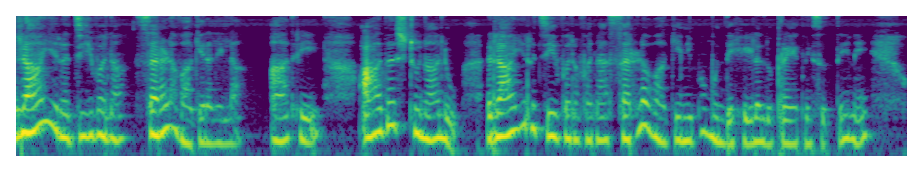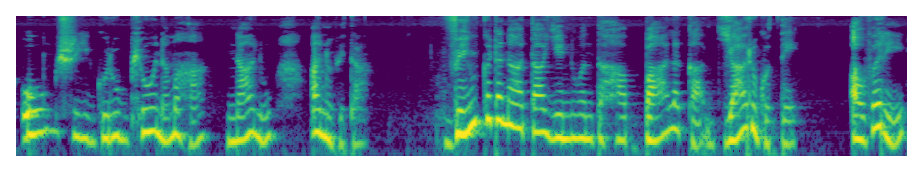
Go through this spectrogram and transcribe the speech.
ರಾಯರ ಜೀವನ ಸರಳವಾಗಿರಲಿಲ್ಲ. ಆದರೆ ಆದಷ್ಟು ನಾನು ರಾಯರ ಜೀವನವನ್ನು ಸರಳವಾಗಿ ನಿಮ್ಮ ಮುಂದೆ ಹೇಳಲು ಪ್ರಯತ್ನಿಸುತ್ತೇನೆ. ಓಂ ಶ್ರೀ ಗುರುಭ್ಯೋ ನಮಃ. ನಾನು ಅನುವಿತ. ವೆಂಕಟನಾಥ ಎನ್ನುವಂತಹ ಬಾಲಕ ಯಾರು ಗೊತ್ತೇ? ಅವರೇ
